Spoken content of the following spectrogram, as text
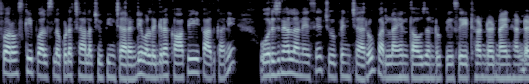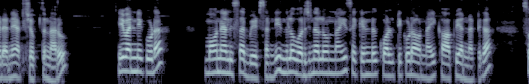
స్వరోస్కీ పర్ల్స్లో కూడా చాలా చూపించారండి. వాళ్ళ దగ్గర కాపీ కాదు కానీ ఒరిజినల్ అనేసి చూపించారు. Per line thousand rupees eight hundred nine hundred అని అట్లా చెప్తున్నారు. ఇవన్నీ కూడా మోనాలిసా బీడ్స్ అండి. ఇందులో ఒరిజినల్ ఉన్నాయి సెకండ్ క్వాలిటీ కూడా ఉన్నాయి కాపీ అన్నట్టుగా. సో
